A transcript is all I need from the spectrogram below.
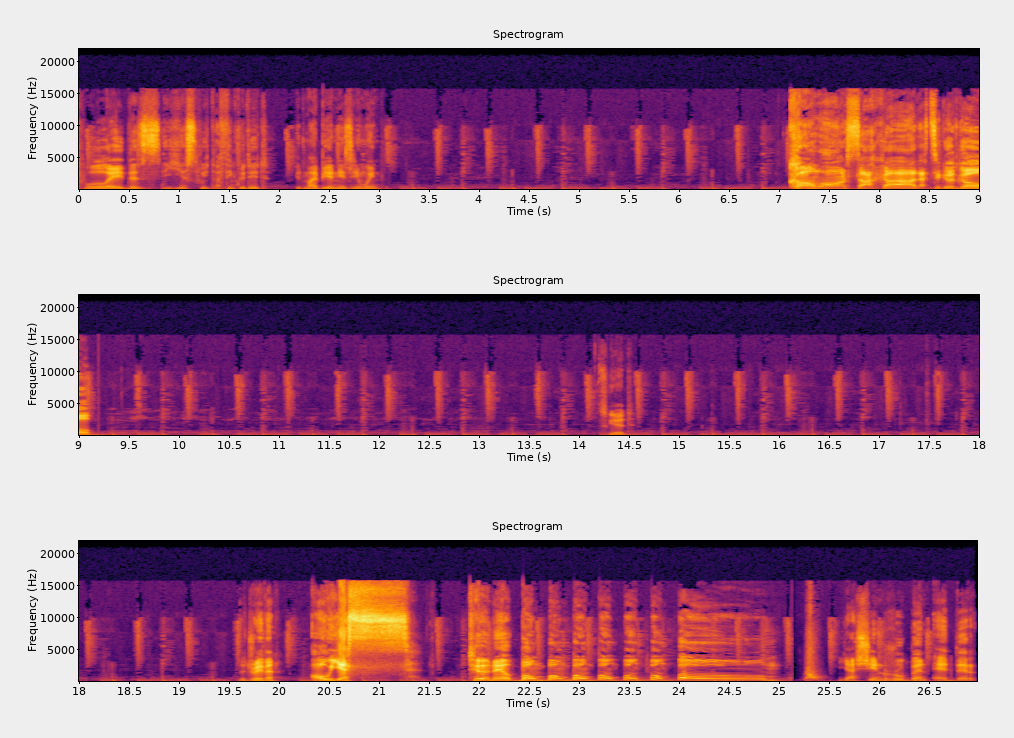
play this? Yes, we. I think we did. It might be an easy win. Come on, Saka. That's a good goal. It's good. The driven. Oh, yes! 2 0. Boom, boom, boom, boom, boom, boom, boom. Yashin, Ruben, Eder.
